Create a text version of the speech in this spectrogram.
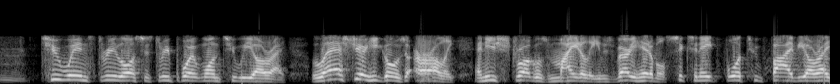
Mm. Two wins, three losses, 3.12 ERA. Last year he goes early and he struggles mightily. He was very hittable, six and eight, four two five ERA.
